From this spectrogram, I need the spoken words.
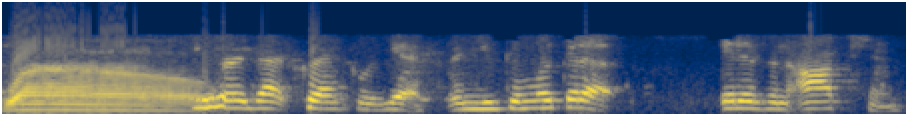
Wow. You heard that correctly, yes, and you can look it up. It is an option.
